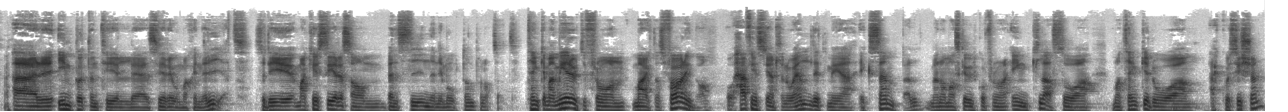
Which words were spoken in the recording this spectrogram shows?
är inputen till eh, CRO-maskineriet. Så det är, man kan ju se det som bensinen i motorn på något sätt. Tänker man mer utifrån marknadsföring då, och här finns det egentligen oändligt med exempel, men om man ska utgå från några enkla så man tänker då acquisition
